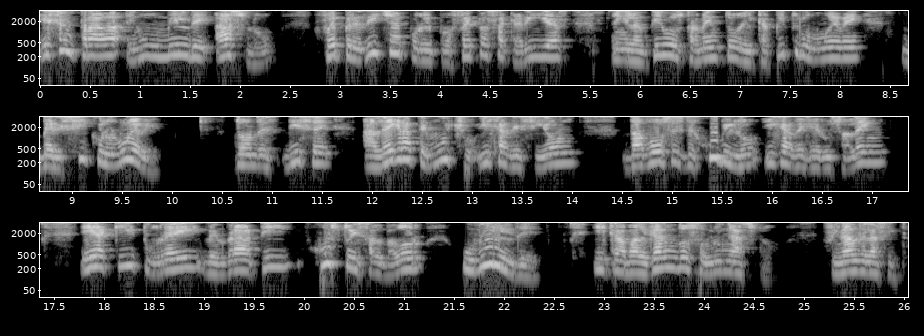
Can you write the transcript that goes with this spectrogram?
Esa entrada en un humilde asno fue predicha por el profeta Zacarías en el Antiguo Testamento, en el capítulo 9, versículo 9, donde dice, Alégrate mucho, hija de Sión, da voces de júbilo, hija de Jerusalén. He aquí tu rey vendrá a ti, justo y salvador, humilde y cabalgando sobre un asno. Final de la cita.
